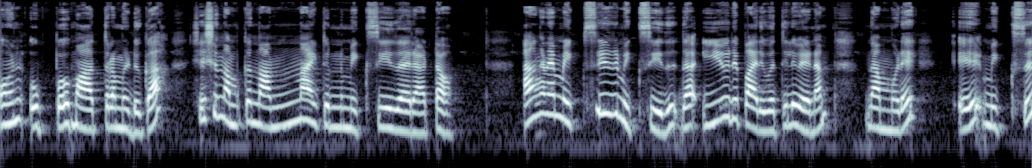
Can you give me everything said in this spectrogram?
ഓൺ ഉപ്പ് മാത്രം ഇടുക. ശേഷം നമുക്ക് നന്നായിട്ടൊന്ന് മിക്സ് ചെയ്ത് തരാം കേട്ടോ അങ്ങനെ മിക്സ് ചെയ്ത് മിക്സ് ചെയ്ത് ഈ ഒരു പരുവത്തിൽ വേണം നമ്മുടെ മിക്സ്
